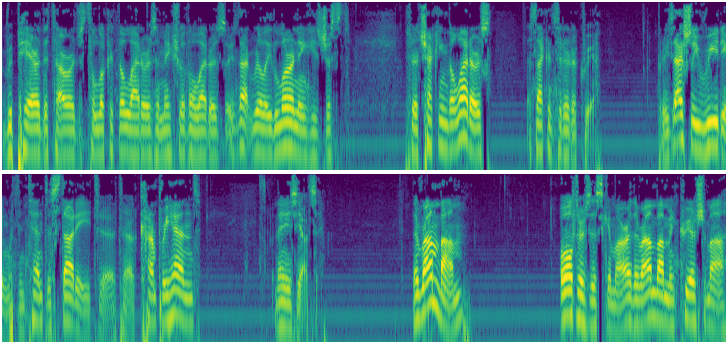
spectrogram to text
repair the Torah, just to look at the letters and make sure the letters, so he's not really learning, he's just sort of checking the letters, that's not considered a Kriya. But he's actually reading with intent to study, to, to comprehend, then he's Yotze. The Rambam alters this Gemara. The Rambam in Kriya Shema,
